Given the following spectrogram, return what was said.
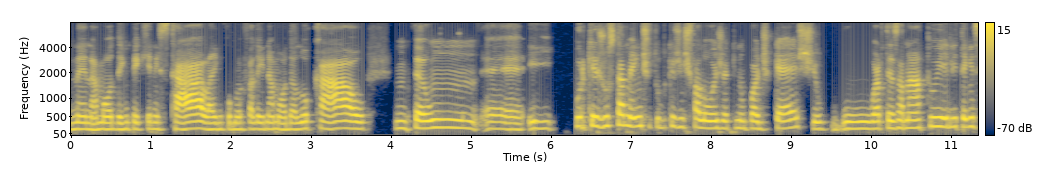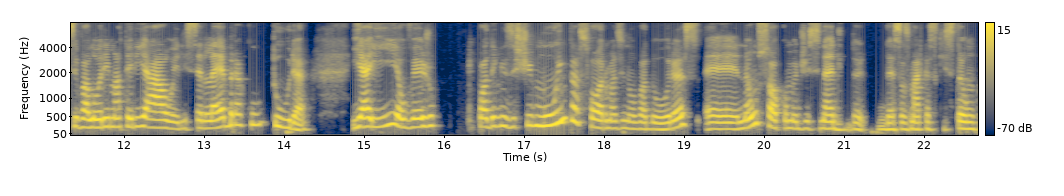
né, na moda em pequena escala em como eu falei na moda local. Então é, e porque justamente tudo que a gente falou hoje aqui no podcast o, o artesanato ele tem esse valor imaterial ele celebra a cultura. E aí eu vejo que podem existir muitas formas inovadoras, é, não só, como eu disse, né, de, dessas marcas que estão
